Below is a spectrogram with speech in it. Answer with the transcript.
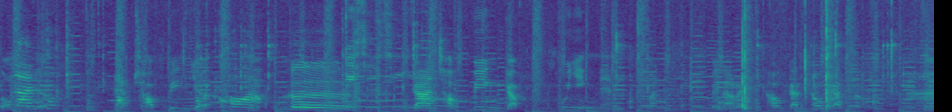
ส่งมาลายเยอะทุกแอบช้อปปิ้งเยอะคอร์คือ BCC การช้อปปิ้งกับผู้หญิงเนี่ยมันเป็นอะไรที่เข้ากันเข้ากันเนอะอ่า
